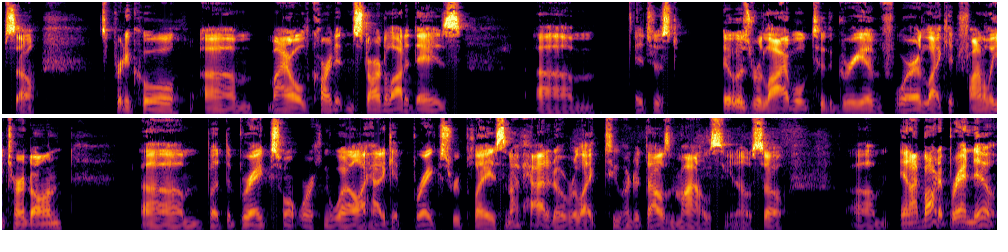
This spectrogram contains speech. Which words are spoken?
So it's pretty cool. Um, my old car didn't start a lot of days. Um, it just, it was reliable to the degree of where like it finally turned on. Um, but the brakes weren't working well. I had to get brakes replaced and I've had it over like 200,000 miles, you know, so, um, and I bought it brand new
